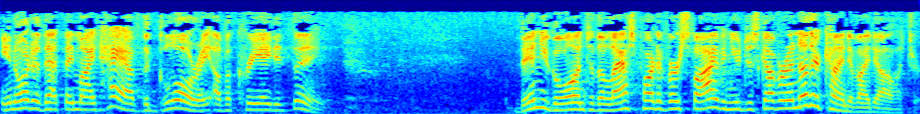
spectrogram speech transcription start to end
in order that they might have the glory of a created thing. Then you go on to the last part of verse 5 and you discover another kind of idolater.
